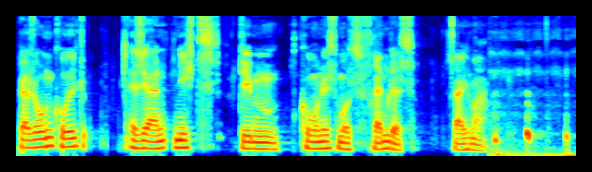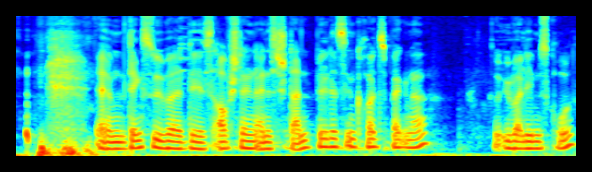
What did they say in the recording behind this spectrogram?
Personenkult ist ja nichts dem Kommunismus Fremdes, sag ich mal. Ähm, denkst du über das Aufstellen eines Standbildes in Kreuzberg nach? So überlebensgroß?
